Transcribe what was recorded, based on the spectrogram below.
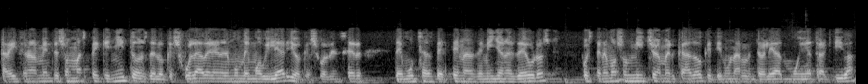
tradicionalmente son más pequeñitos de lo que suele haber en el mundo inmobiliario, que suelen ser de muchas decenas de millones de euros, pues tenemos un nicho de mercado que tiene una rentabilidad muy atractiva.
